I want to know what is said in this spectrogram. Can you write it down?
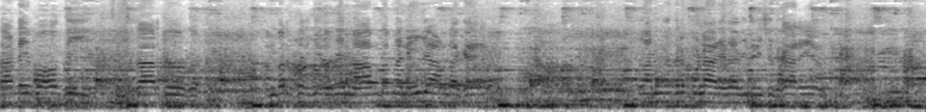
ਸਾਡੇ ਬਹੁਤ ਹੀ ਸਤਿਕਾਰਯੋਗ ਅੰਮ੍ਰਿਤਸਰ ਜੀ ਦੇ ਨਾਮ ਦਾ ਮੈਂ ਨਹੀਂ ਜਾਣਦਾ, ਖੈਰ। ਤੁਹਾਨੂੰ ਇੱਧਰ ਭੰਡਾਰੇ ਦਾ ਵੀ ਦ੍ਰਿਸ਼ ਦਿਖਾ ਰਹੇ ਹਾਂ।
